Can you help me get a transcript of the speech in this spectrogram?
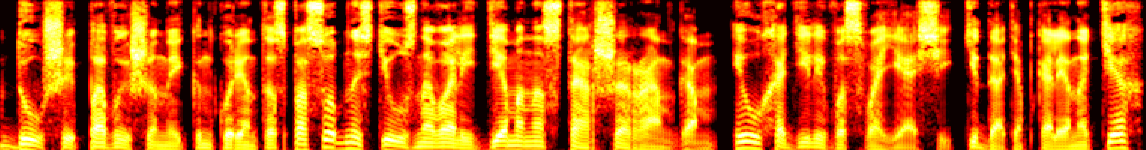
Души повышенной конкурентоспособности узнавали демона старше рангом и уходили во свояси, кидать об колено тех,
